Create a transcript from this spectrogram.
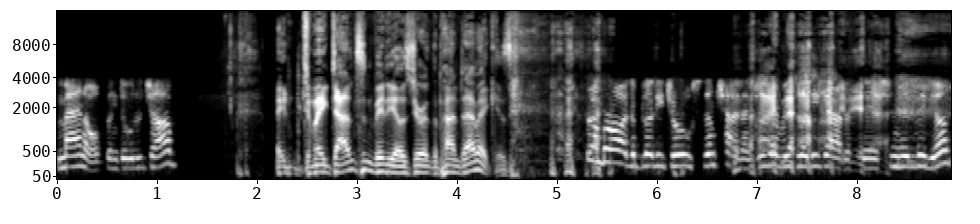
man up and do the job. And to make dancing videos during the pandemic is. Remember all the bloody Jerusalem challenges, every know, bloody guard yeah. station did videos.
